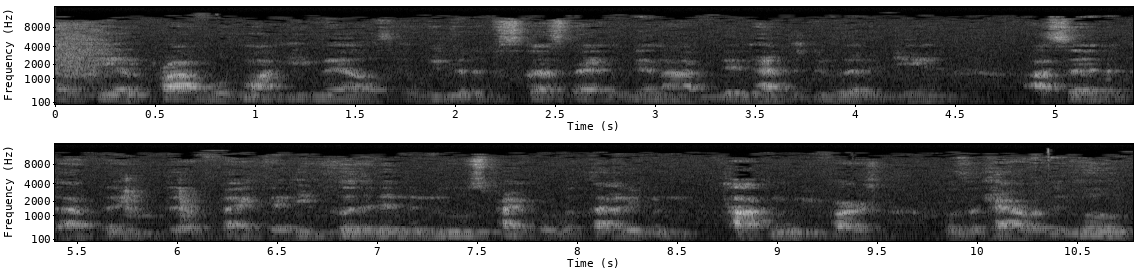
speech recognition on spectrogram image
if he had a problem with my emails, and we could have discussed that, and then I didn't have to do that again. I said that I think the fact that he put it in the newspaper without even talking to me first was a cowardly move.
